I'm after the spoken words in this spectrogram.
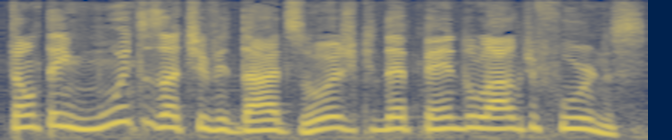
Então tem muitas atividades hoje que dependem do Lago de Furnas.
